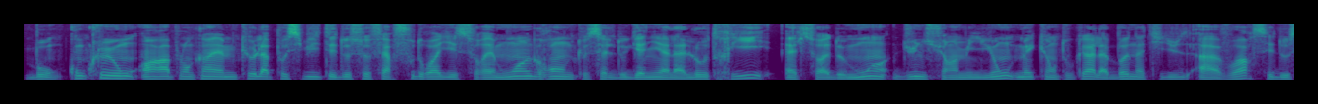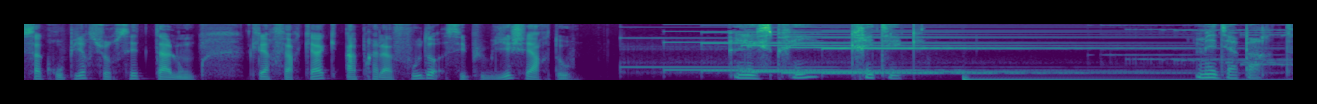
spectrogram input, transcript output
Bon, concluons en rappelant quand même que la possibilité de se faire foudroyer serait moins grande que celle de gagner à la loterie. Elle serait de moins d'une sur un million, mais qu'en tout cas, la bonne attitude à avoir, c'est de s'accroupir sur ses talons. Claire Fercac, après la foudre, c'est publié chez Artaud. L'esprit critique. Mediapart.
